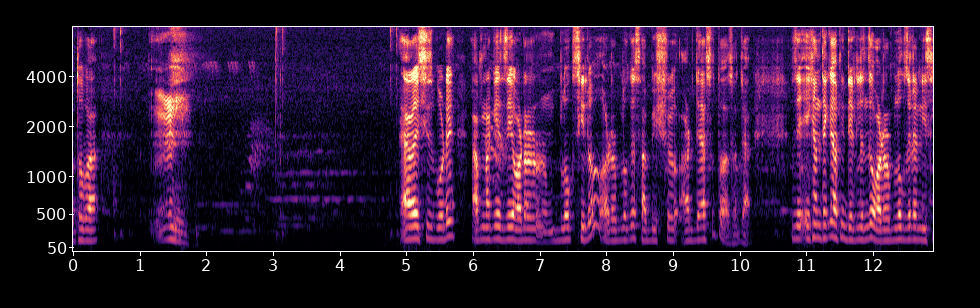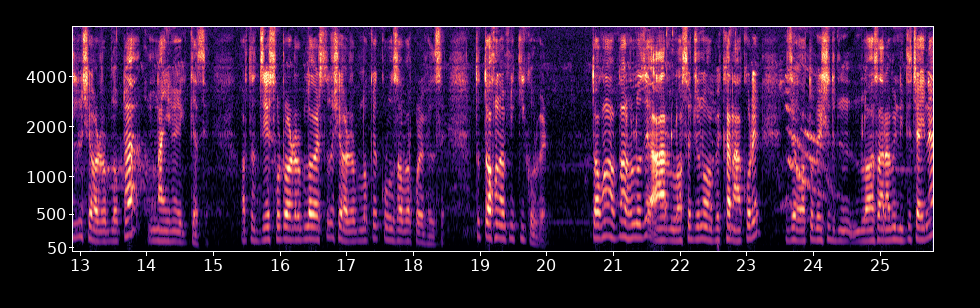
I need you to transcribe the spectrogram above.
অথবা অ্যানালাইসিস বোর্ডে আপনাকে যে অর্ডার ব্লক ছিল অর্ডার ব্লকে ছাব্বিশশো আট দেওয়া আছে তো? আচ্ছা যাক। যে এখান থেকে আপনি দেখলেন যে অর্ডার ব্লক যেটা নিয়েছিলেন, সেই অর্ডার ব্লকটা নাই হয়ে গেছে। অর্থাৎ যে ছোটো অর্ডার ব্লক আসছিল, সেই অর্ডার ব্লককে ক্রস ওভার করে ফেলছে। তো তখন আপনি কি করবেন? তখন আপনার হলো যে আর লসের জন্য অপেক্ষা না করে যে অত বেশি লস আর আমি নিতে চাই না,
